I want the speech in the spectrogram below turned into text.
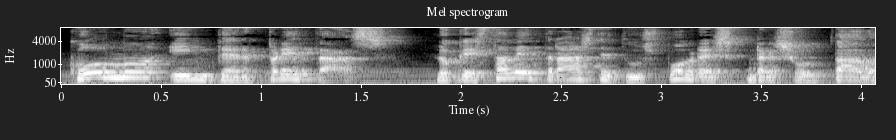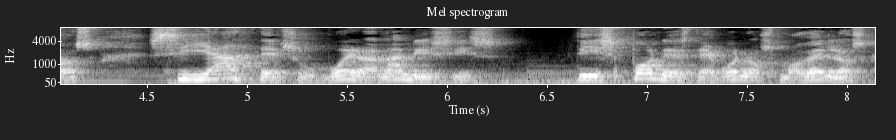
¿Cómo interpretas lo que está detrás de tus pobres resultados si haces un buen análisis, dispones de buenos modelos,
